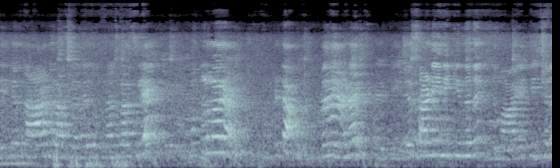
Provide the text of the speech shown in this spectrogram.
ഏറ്റവും താഴെ ക്ലാസ്സിൽ അതായത് ഒന്നാം ക്ലാസ്സിലെ മക്കളുമാരാണ് കേട്ടോ? അപ്പൊ നിങ്ങളുടെ ടീച്ചേഴ്സാണ് ഈ നിൽക്കുന്നത് ഇത് മായ ടീച്ചർ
